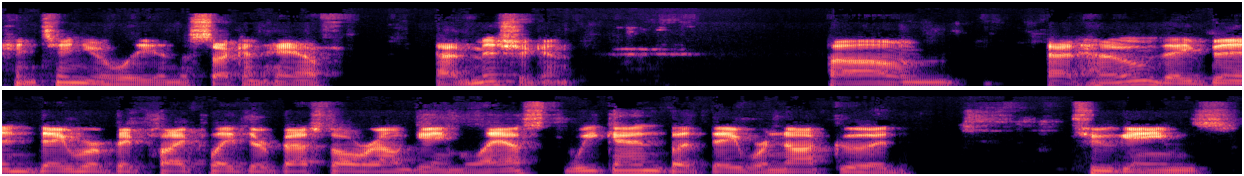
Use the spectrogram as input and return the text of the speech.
continually in the second half at Michigan. Um, at home, they've been they were they probably played their best all around game last weekend, but they were not good two games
